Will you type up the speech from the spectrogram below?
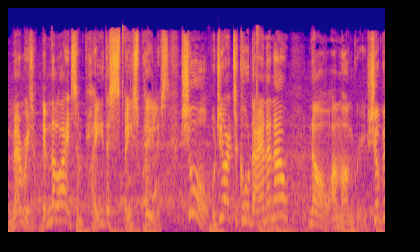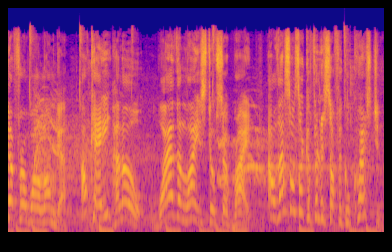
memories. Dim the lights and play the space playlist. Sure. Would you like to call Diana now? No, I'm hungry. She'll be up for a while longer. Okay. Hello. Why are the lights still so bright? Oh, that sounds like a philosophical question.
